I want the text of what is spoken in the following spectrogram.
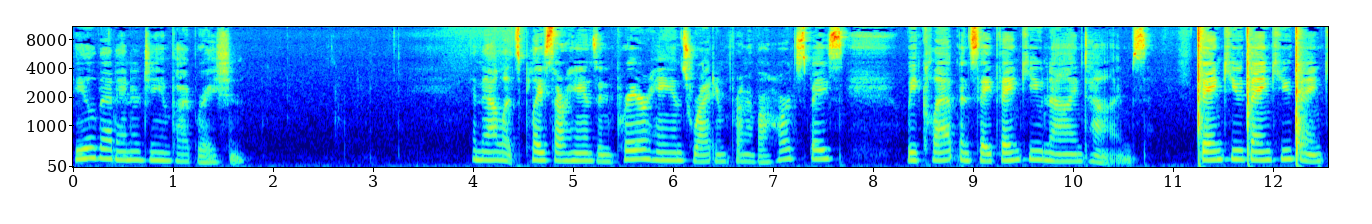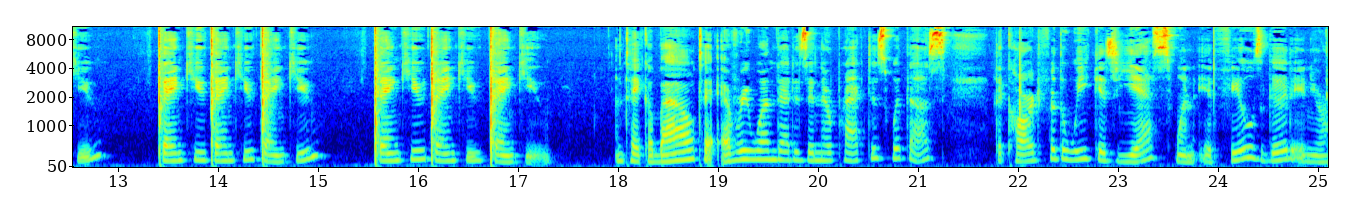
Feel that energy and vibration. And now let's place our hands in prayer hands right in front of our heart space. We clap and say thank you nine times. Thank you, thank you, thank you. Thank you, thank you, thank you. Thank you, thank you, thank you. And take a bow to everyone that is in their practice with us. The card for the week is yes. When it feels good in your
